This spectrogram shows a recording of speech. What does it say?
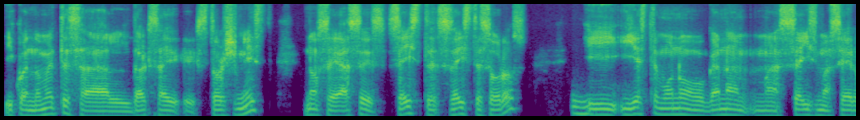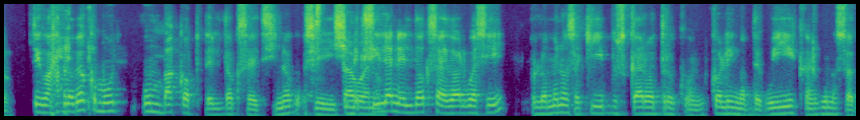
y cuando metes al Darkside Extortionist, no sé, haces seis, te- seis tesoros y, y este mono gana más seis más cero. Digo, ajá, lo veo como un, un backup del Dockside. Si, no, si, me bueno. exilian el Dockside o algo así, por lo menos aquí buscar otro con Calling of the Week, algunos ad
